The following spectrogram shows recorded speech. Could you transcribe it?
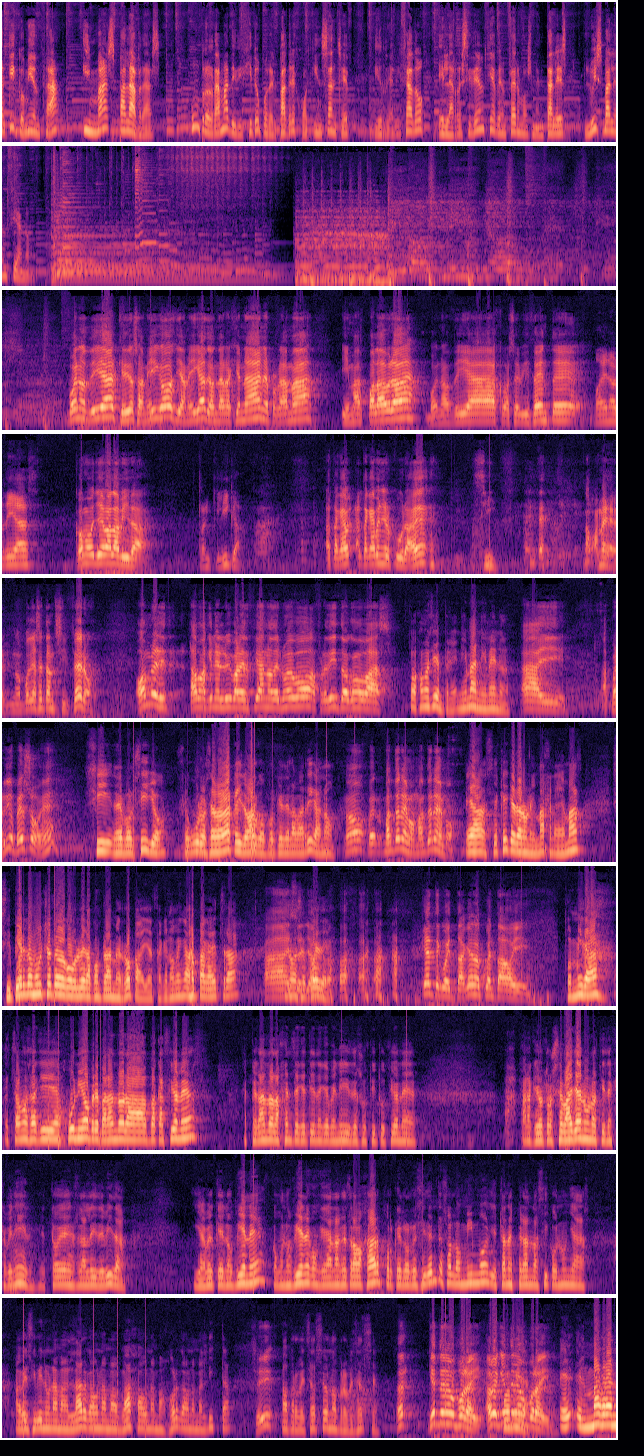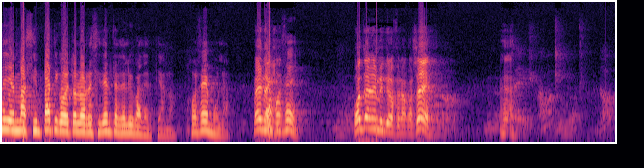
Aquí comienza Y Más Palabras, un programa dirigido por el padre Joaquín Sánchez y realizado en la Residencia de Enfermos Mentales Luis Valenciano. Buenos días, queridos amigos y amigas de Onda Regional, en el programa Y Más Palabras. Buenos días, José Vicente. Buenos días, ¿Cómo lleva la vida? tranquilica. Hasta que, hasta que ha venido el cura, ¿eh? Sí. No, hombre, no podía ser tan sincero. Hombre, estamos aquí en el Luis Valenciano de nuevo. Alfredito, ¿cómo vas? Pues como siempre, ni más ni menos. Ay, has perdido peso, ¿eh? Sí, del bolsillo, seguro, se me habrá caído algo, porque de la barriga no. No, pero mantenemos, mantenemos. Eh, si es que hay que dar una imagen, además, si pierdo mucho tengo que volver a comprarme ropa y hasta que no venga la paga extra, Ay, no se puede. ¿Qué te cuenta? ¿Qué nos cuenta hoy? Pues mira, estamos aquí en junio preparando las vacaciones, esperando a la gente que tiene que venir de sustituciones para que otros se vayan, unos tienen que venir. Esto es la ley de vida. Y a ver qué nos viene, cómo nos viene, con qué ganas de trabajar, porque los residentes son los mismos y están esperando así con uñas a ver si viene una más larga, una más baja, una más gorda, una más lista, ¿Sí? para aprovecharse o no aprovecharse. ¿Eh? ¿Quién tenemos por ahí? A ver, ¿quién Pues tenemos mira, por ahí? El, el más grande y el más simpático de todos los residentes de Luis Valenciano, José Mula. Ven aquí. José. Ponte en el micrófono, José.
